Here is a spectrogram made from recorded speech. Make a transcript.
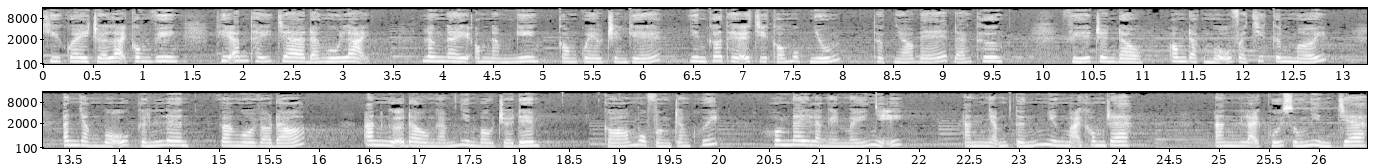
Khi quay trở lại công viên thì anh thấy cha đã ngủ lại. Lần này ông nằm nghiêng, cong queo trên ghế, nhìn cơ thể chỉ có một nhúm, thật nhỏ bé, đáng thương. Phía trên đầu, ông đặt mũ và chiếc kính mới. Anh nhặt mũ, kính lên và ngồi vào đó. Anh ngửa đầu ngắm nhìn bầu trời đêm. Có một vầng trăng khuyết. Hôm nay là ngày mấy nhỉ? Anh nhẩm tính nhưng mãi không ra. Anh lại cúi xuống nhìn cha.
